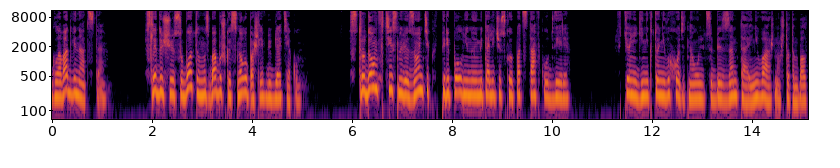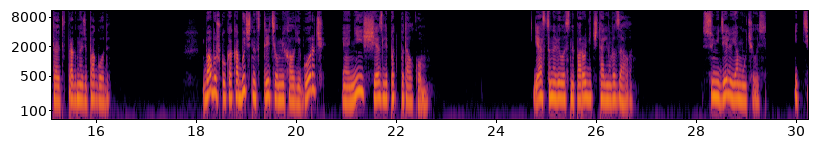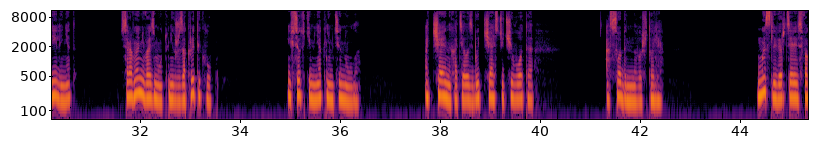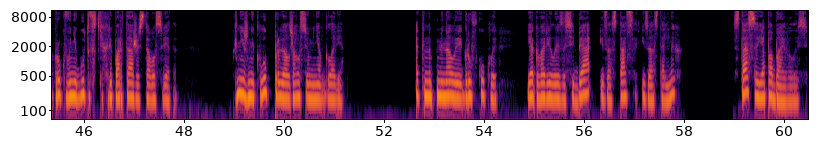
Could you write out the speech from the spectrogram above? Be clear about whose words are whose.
Speaker 1: Глава 12. В следующую субботу мы с бабушкой снова пошли в библиотеку. С трудом втиснули зонтик в переполненную металлическую подставку у двери. В Кёниге никто не выходит на улицу без зонта, и неважно, что там болтают в прогнозе погоды. Бабушку, как обычно, встретил Михаил Егорыч, и они исчезли под потолком. Я остановилась на пороге читального зала. Всю неделю я мучилась. Идти или нет? Все равно не возьмут, у них же закрытый клуб. И все-таки меня к ним тянуло. Отчаянно хотелось быть частью чего-то особенного, что ли. Мысли вертелись вокруг ванигутовских репортажей с того света. Книжный клуб продолжался у меня в голове. Это напоминало игру в куклы. Я говорила и за себя, и за Стаса, и за остальных. Стаса я побаивалась.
